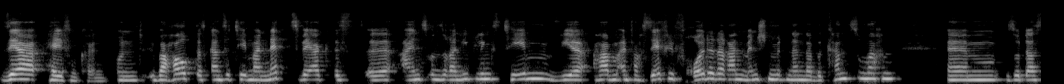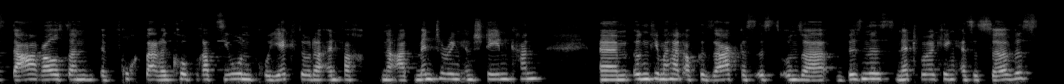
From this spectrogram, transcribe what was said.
sehr helfen können. Und überhaupt das ganze Thema Netzwerk ist äh, eins unserer Lieblingsthemen. Wir haben einfach sehr viel Freude daran, Menschen miteinander bekannt zu machen ähm, sodass daraus dann äh, fruchtbare Kooperationen, Projekte oder einfach eine Art Mentoring entstehen kann. Ähm, irgendjemand hat auch gesagt, das ist unser Business Networking as a Service.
